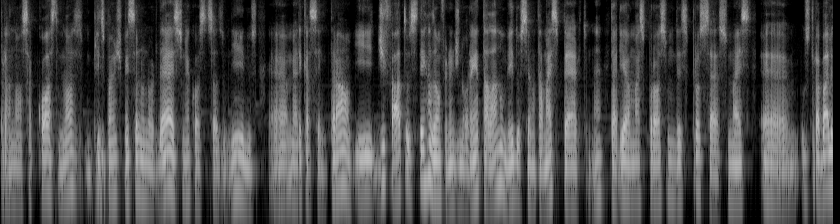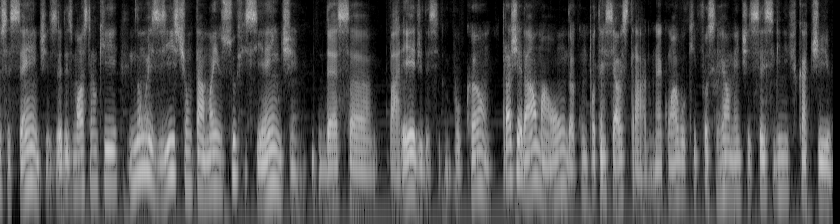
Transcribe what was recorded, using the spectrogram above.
para a nossa costa, nós, principalmente pensando no Nordeste, né, costa dos Estados Unidos, é, América Central, e de fato você tem razão, Fernando de Noronha está lá no meio do oceano, está mais perto, né, estaria mais próximo desse processo, mas é, os trabalhos recentes, eles mostram que não existe um tamanho suficiente dessa parede desse vulcão para gerar uma onda com potencial estrago, né, com algo que fosse realmente ser significativo.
